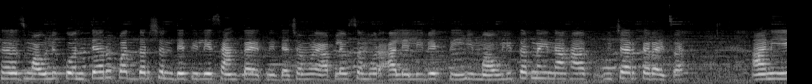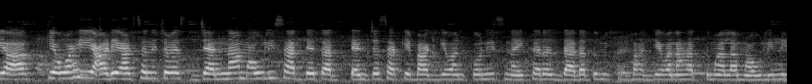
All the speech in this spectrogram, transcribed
खरंच माऊली कोणत्या रूपात दर्शन देतील हे सांगता येत नाही. त्याच्यामुळे आपल्यासमोर आलेली व्यक्ती ही माऊली तर नाही ना हा विचार करायचा. आणि केव्हाही अडीअडचणीच्या वेळेस ज्यांना माऊली साथ देतात त्यांच्यासारखे भाग्यवान कोणीच नाही. खरंच दादा तुम्ही खूप भाग्यवान आहात. तुम्हाला माऊलींनी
